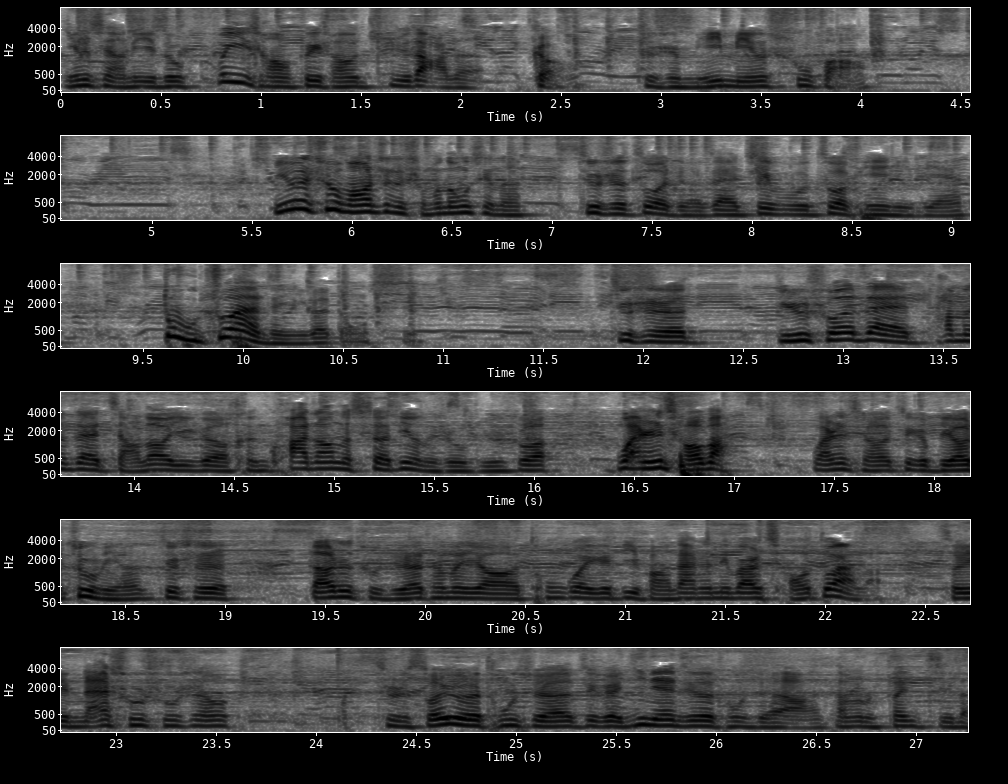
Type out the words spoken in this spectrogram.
影响力都非常非常巨大的梗，就是明明书房。因为书房是个什么东西呢？就是作者在这部作品里边杜撰的一个东西，就是比如说在他们在讲到一个很夸张的设定的时候，比如说万人桥吧，万人桥这个比较著名，就是当时主角他们要通过一个地方，但是那边桥断了，所以男书书生就是所有的同学，这个一年级的同学啊，他们是分级的，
